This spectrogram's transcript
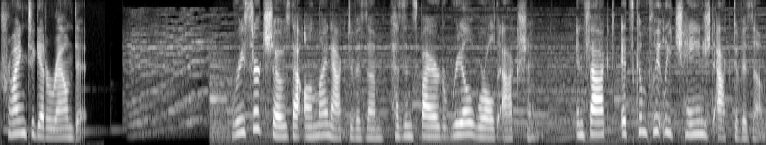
trying to get around it. Research shows that online activism has inspired real world action. In fact, it's completely changed activism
